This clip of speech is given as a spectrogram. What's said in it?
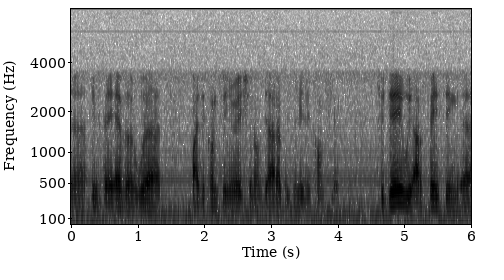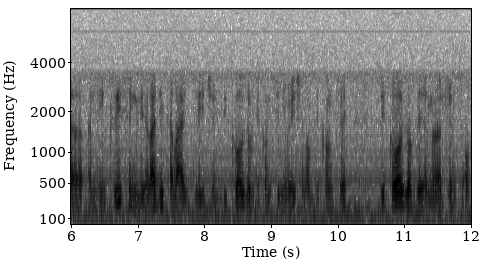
uh, if they ever were, by the continuation of the Arab Israeli conflict. Today we are facing uh, an increasingly radicalized region because of the continuation of the conflict because of the emergence of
